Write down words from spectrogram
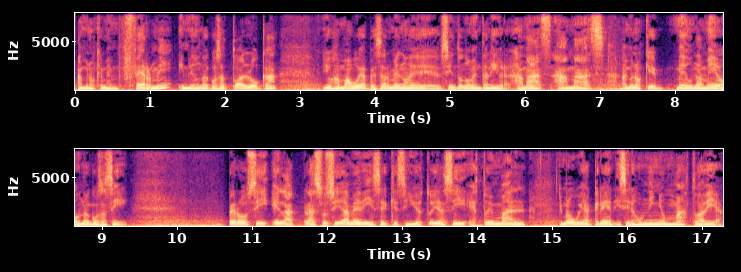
A menos que me enferme y me dé una cosa toda loca. yo jamás voy a pesar menos de 190 libras. Jamás, jamás. A menos que me dé una meva, una cosa así. Pero si la, la sociedad me dice que si yo estoy así, estoy mal, yo me lo voy a creer. Y si eres un niño más todavía.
